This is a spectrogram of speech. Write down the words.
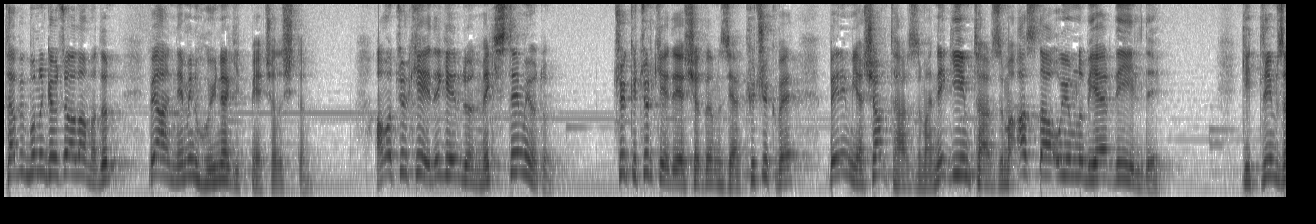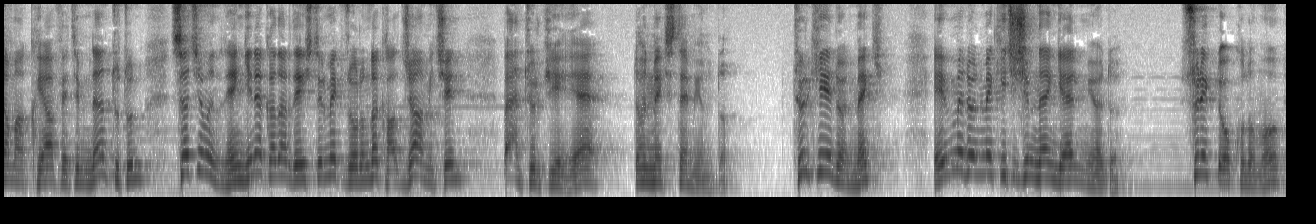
Tabi bunu göze alamadım ve annemin huyuna gitmeye çalıştım. Ama Türkiye'ye de geri dönmek istemiyordum. Çünkü Türkiye'de yaşadığımız yer küçük ve benim yaşam tarzıma, ne giyim tarzıma asla uyumlu bir yer değildi. Gittiğim zaman kıyafetimden tutun saçımın rengine kadar değiştirmek zorunda kalacağım için ben Türkiye'ye dönmek istemiyordum. Türkiye'ye dönmek, evime dönmek hiç içimden gelmiyordu. Sürekli okulumu,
